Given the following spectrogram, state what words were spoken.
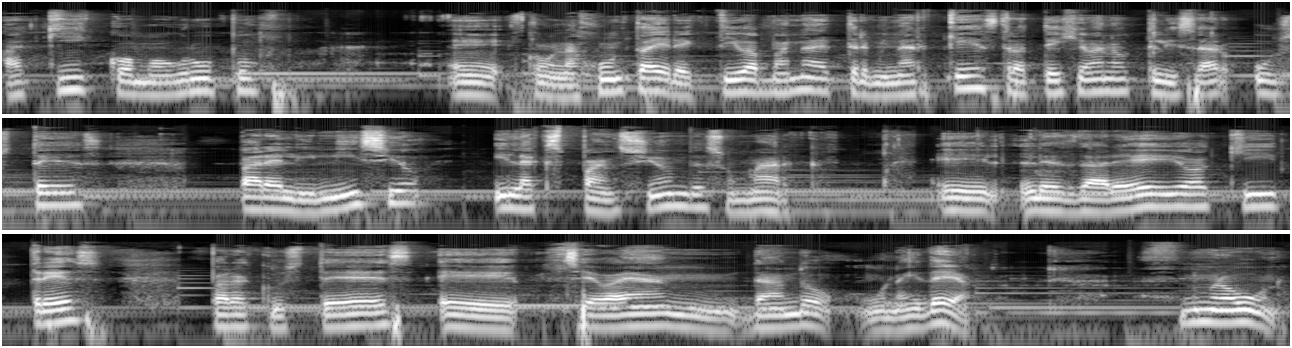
aquí como grupo eh, con la junta directiva van a determinar qué estrategia van a utilizar ustedes para el inicio y la expansión de su marca. Eh, les daré yo aquí tres para que ustedes eh, se vayan dando una idea. Número uno,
